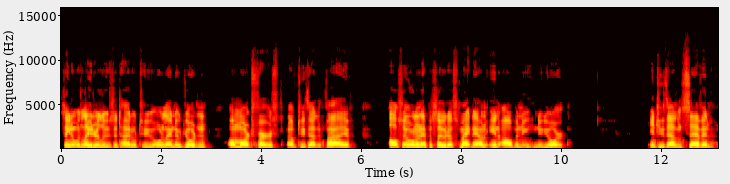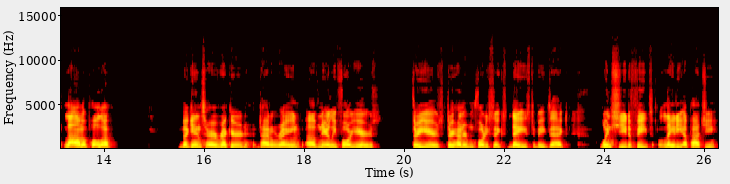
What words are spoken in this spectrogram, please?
Cena would later lose the title to Orlando Jordan on March 1st of 2005, also on an episode of SmackDown in Albany, New York. In 2007, La Amapola begins her record title reign of nearly four years, three years, 346 days to be exact, when she defeats Lady Apache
